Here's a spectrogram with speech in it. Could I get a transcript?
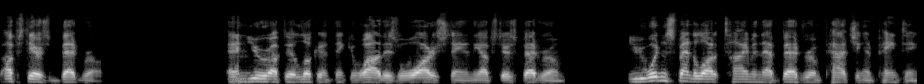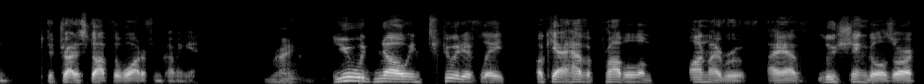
upstairs bedroom, and you were up there looking and thinking, "Wow, there's a water stain in the upstairs bedroom," you wouldn't spend a lot of time in that bedroom patching and painting to try to stop the water from coming in. Right. You would know intuitively, okay, I have a problem on my roof. I have loose shingles, or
